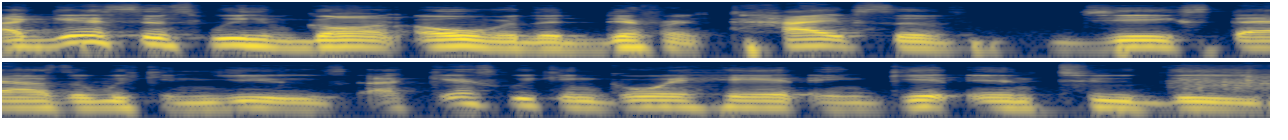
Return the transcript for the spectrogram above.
I guess since we've gone over the different types of jig styles that we can use, I guess we can go ahead and get into the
